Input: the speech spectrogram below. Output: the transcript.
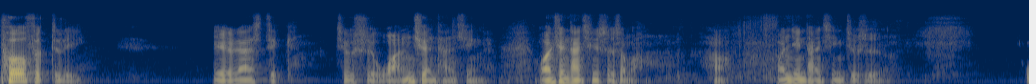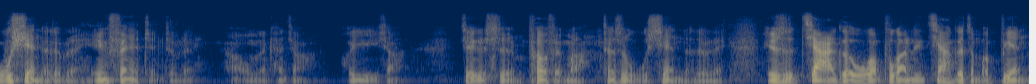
perfectly elastic，就是完全弹性的。完全弹性是什么？啊，完全弹性就是无限的，对不对？Infinity，对不对？好，我们来看一下，回忆一下。这个是 perfect 嘛？它是无限的，对不对？也就是价格，不管不管你价格怎么变，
